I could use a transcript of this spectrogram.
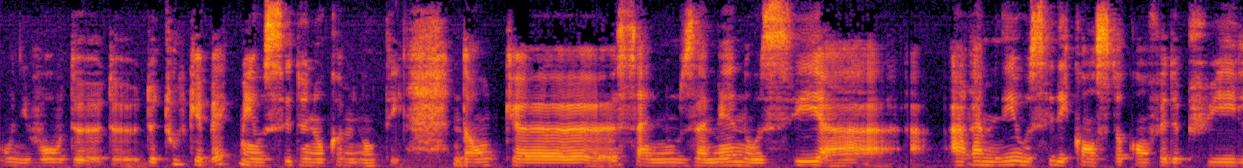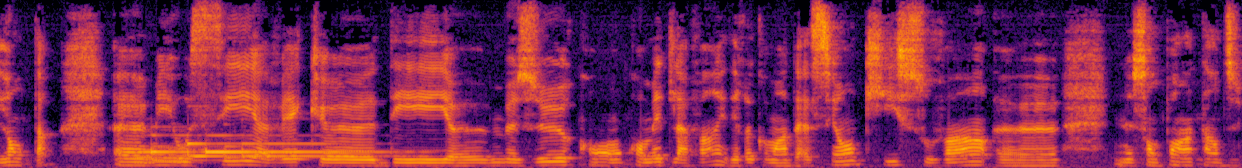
au niveau de, de, de, tout le Québec, mais aussi de nos communautés. Donc, ça nous amène aussi à, à ramener aussi des constats qu'on fait depuis longtemps, euh, mais aussi avec euh, des euh, mesures qu'on met de l'avant et des recommandations qui souvent ne sont pas entendues.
